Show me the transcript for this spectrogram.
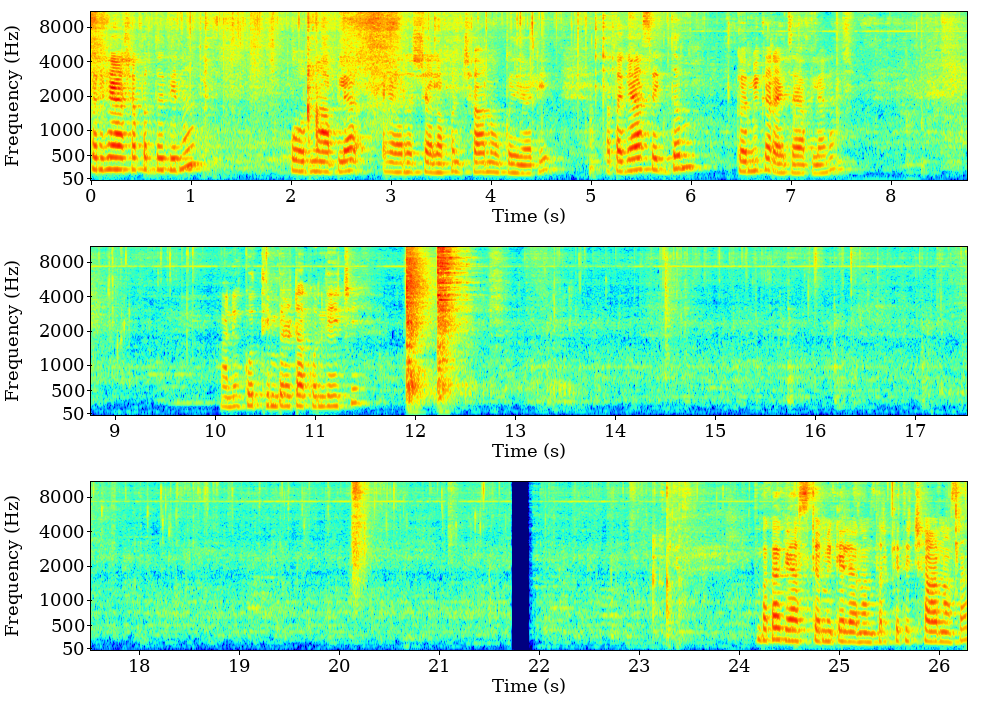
तर हे अशा पद्धतीनं पूर्ण आपल्या ह्या रश्याला पण छान उकळी आली. आता गॅस एकदम कमी करायचा आहे आपल्याला. आणि कोथिंबीर टाकून घ्यायची. बघा गॅस कमी केल्यानंतर किती छान असा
